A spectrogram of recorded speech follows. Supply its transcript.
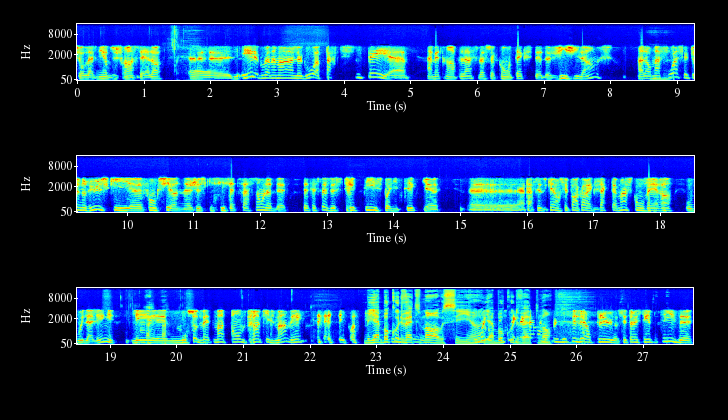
sur l'avenir du français. Alors, euh, et le gouvernement Legault a participé à, à mettre en place là, ce contexte de vigilance alors, ma mhm. foi, c'est une ruse qui euh, fonctionne jusqu'ici, cette façon-là de cette espèce de striptease politique euh, à partir duquel on ne sait pas encore exactement ce qu'on verra au bout de la ligne. Les morceaux de vêtements tombent tranquillement, mais Mais il y a beaucoup de vêtements aussi. Hein? il y a beaucoup de vêtements. Il y a plusieurs plus. C'est un striptease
